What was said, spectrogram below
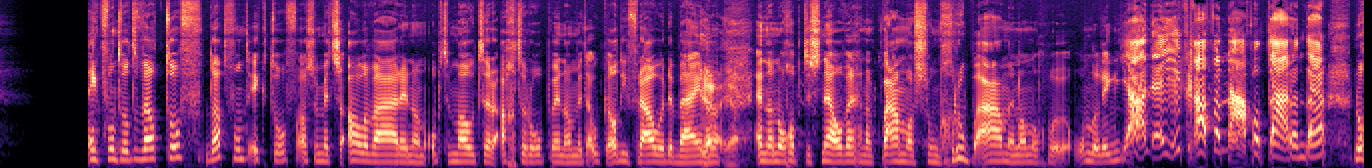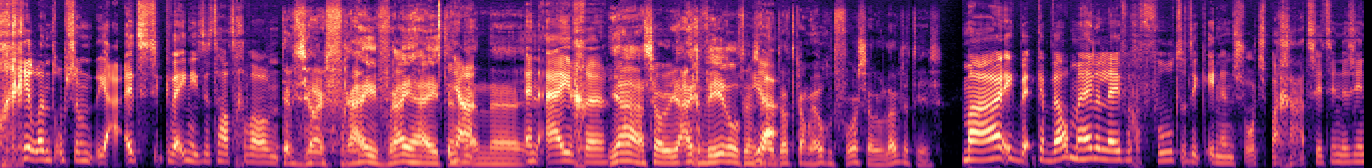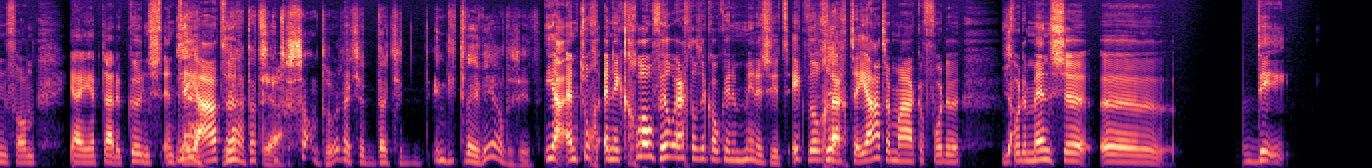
Ik vond het wel tof, dat vond ik tof, als we met z'n allen waren en dan op de motor achterop en dan met ook al die vrouwen erbij. En, Ja, dan, ja. en dan nog op de snelweg en dan kwamen we zo'n groep aan en dan nog onderling, ja nee, ik ga vanavond daar en daar. Nog gillend op zo'n, ja, het, ik weet niet, het had gewoon Het is heel erg vrij, vrijheid en, Ja, en, eh, een eigen. ja, zo je eigen wereld en zo. Dat kan me heel goed voorstellen hoe leuk dat is. Maar ik, ben, ik heb wel mijn hele leven gevoeld dat ik in een soort spagaat zit. In de zin van, ja, je hebt daar de kunst en theater. Ja, ja, dat is Ja. interessant hoor. Dat je, dat je in die twee werelden zit. Ja, en toch, en ik geloof heel erg dat ik ook in het midden zit. Ik wil graag theater maken voor de, Ja. voor de mensen eh, die.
